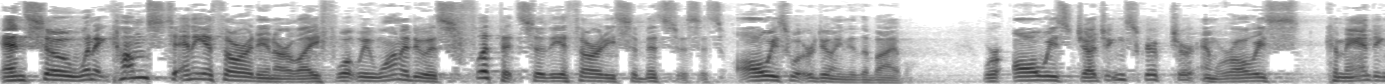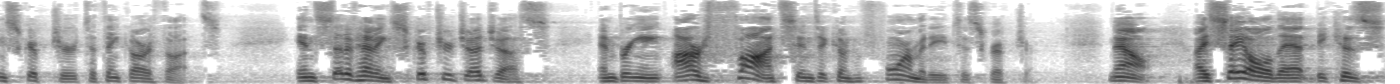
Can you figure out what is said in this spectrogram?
And so when it comes to any authority in our life, what we want to do is flip it so the authority submits to us. It's always what we're doing to the Bible. We're always judging Scripture and we're always commanding Scripture to think our thoughts instead of having Scripture judge us and bringing our thoughts into conformity to Scripture. Now, I say all that because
